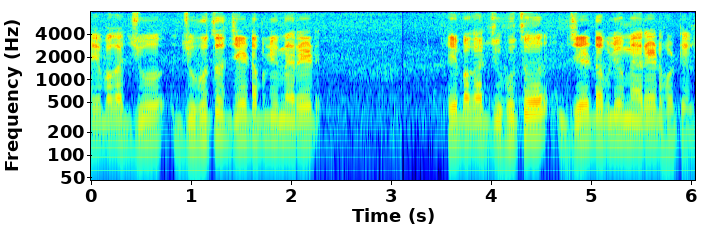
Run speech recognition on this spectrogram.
हे बघा जु जुहूचं जे डब्ल्यू मॅरेड हे बघा जुहूचं J W Marriott hotel.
